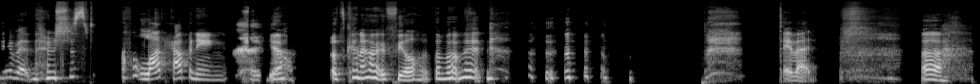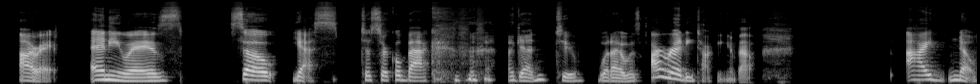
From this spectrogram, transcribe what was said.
David, there's just a lot happening. right Yeah. now. That's kind of how I feel at the moment. David. Uh, all right. Anyways, so yes, to circle back again to what I was already talking about. I know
